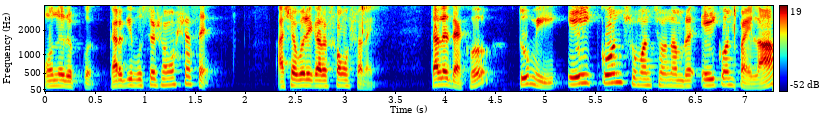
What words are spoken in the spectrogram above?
অনুরূপ কোণ কারও কি বুঝতে সমস্যা আছে? আশা করি কারও সমস্যা নাই। তাহলে দেখো, তুমি এই কোণ সমান সমান আমরা এই কোণ পাইলাম,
